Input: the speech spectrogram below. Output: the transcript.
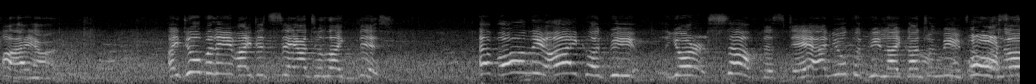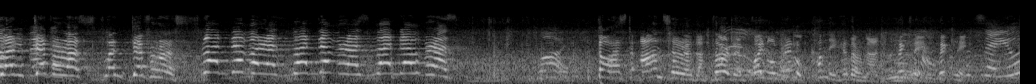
I, uh, I do believe I did say unto like this. If only I could be yourself this day, and you could be like unto me. Oh, a lonely beggar. splendiferous, splendiferous. Splendiferous, splendiferous, splendiferous! Why? Thou must answer the third and final riddle. Come thee hither, man. Quickly, quickly. What say you?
